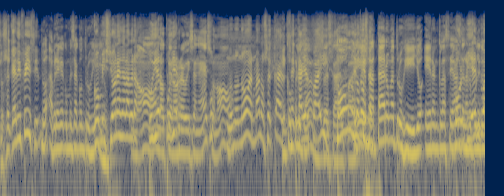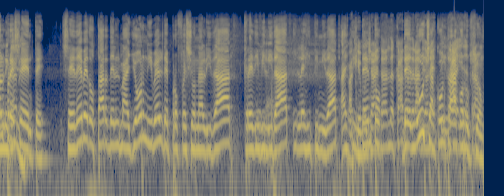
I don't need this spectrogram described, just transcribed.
Yo sé que es difícil. No, habría que comenzar con Trujillo. Comisiones de la verdad. No, no que no revisen eso, no. No, no, no, hermano, se cae, se cae el país. Todos los que mataron a Trujillo eran clase A de la República al presente, se debe dotar del mayor nivel de profesionalidad, credibilidad y legitimidad a este intento de lucha contra la corrupción.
